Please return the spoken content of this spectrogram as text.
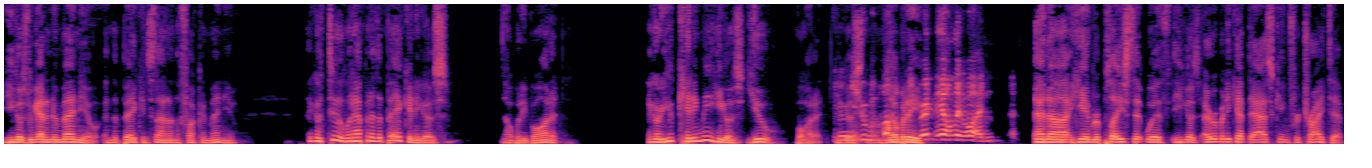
he goes, "We got a new menu," and the bacon's not on the fucking menu. I go, "Dude, what happened to the bacon?" He goes, "Nobody bought it." I go, "Are you kidding me?" He goes, "You bought it." He goes, You- "Nobody." You're the only one. and uh, he had replaced it with he goes everybody kept asking for tri-tip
